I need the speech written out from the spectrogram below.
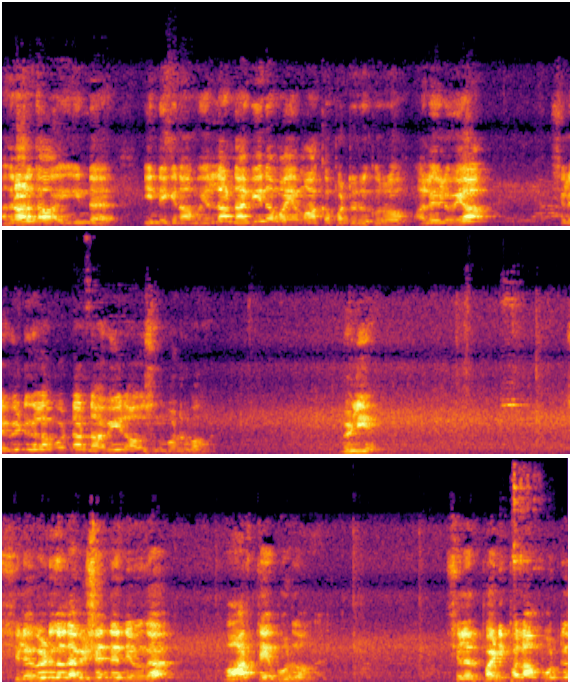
அதனால தான் இந்த இன்னைக்கு நாம் எல்லாம் நவீனமயமாக்கப்பட்டிருக்கிறோம். அலையலுயா சில வீட்டுக்கெல்லாம் போட்டால் நவீன் ஹவுஸ்னு போட்டிருப்பாங்க. வெளியே. சில வீடுகள் தான் விஷயம் தெரிஞ்சவங்க வார்த்தையை போடுவாங்க. சிலர் படிப்பெல்லாம் போட்டு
